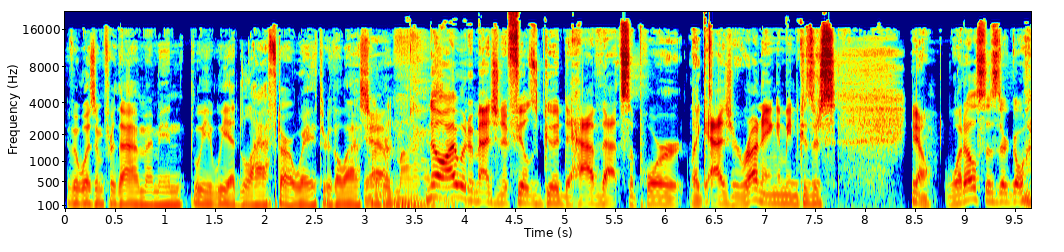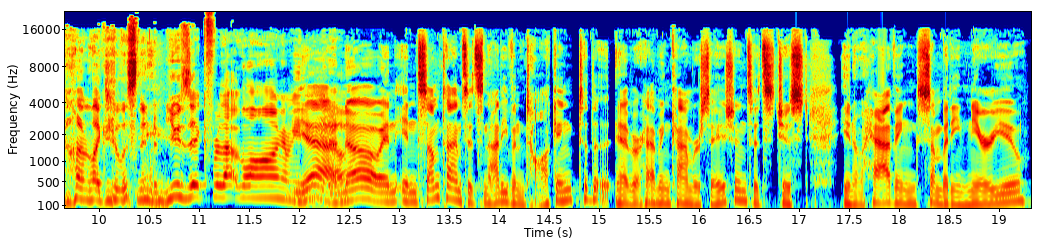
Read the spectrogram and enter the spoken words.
if it wasn't for them, I mean we we had laughed our way through the last hundred miles. No, I would imagine it feels good to have that support, like as you're running. I mean, because there's, you know, what else is there going on? Like you're listening to music for that long. I mean, Yeah, you know? no, and and sometimes it's not even talking to the or having conversations. It's just you know having somebody near you.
